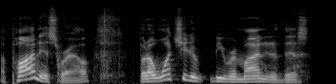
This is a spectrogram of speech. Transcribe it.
upon Israel. But I want you to be reminded of this.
